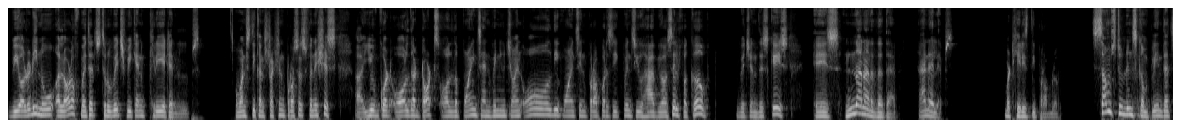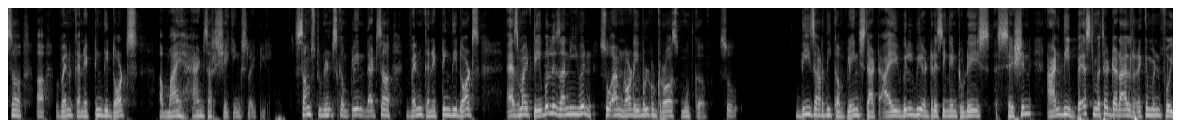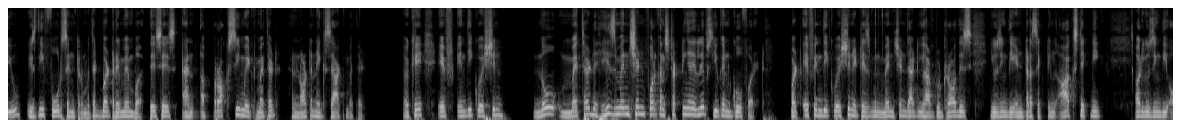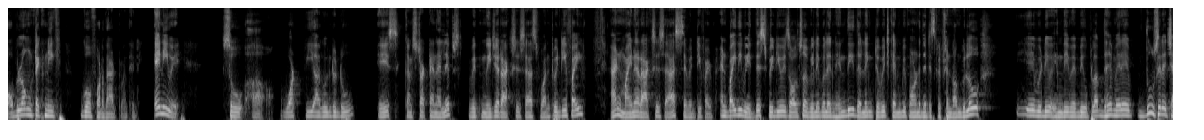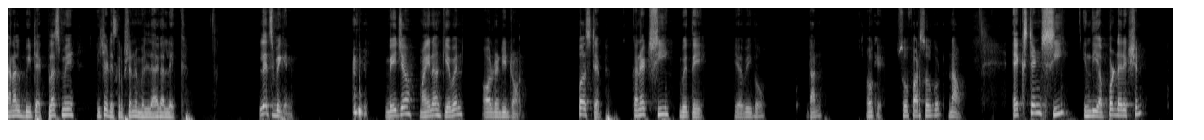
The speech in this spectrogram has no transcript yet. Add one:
we already know a lot of methods through which we can create an ellipse once the construction process finishes uh, you've got all the dots all the points and when you join all the points in proper sequence you have yourself a curve which in this case is none other than an ellipse but here is the problem. Some students complain that uh, uh, when connecting the dots uh, my hands are shaking slightly. Some students complain that when connecting the dots as my table is uneven so i'm not able to draw a smooth curve. So these are the complaints that I will be addressing in today's session. And the best method that I'll recommend for you is the four center method. But remember, this is an approximate method and not an exact method. Okay. If in the question, no method is mentioned for constructing an ellipse, you can go for it. But if in the question it has been mentioned that you have to draw this using the intersecting arcs technique or using the oblong technique, go for that method. Anyway, so uh, what we are going to do is construct an ellipse with major axis as 125 and minor axis as 75 and by the way this video is also available in hindi the link to which can be found in the description down below ये video Hindi में भी उपलब्ध है मेरे दूसरे channel BTech plus में नीचे description में मिल जाएगा link let's begin major minor given already drawn first step connect c with a here we go done okay so far so good now extend c in the upper direction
